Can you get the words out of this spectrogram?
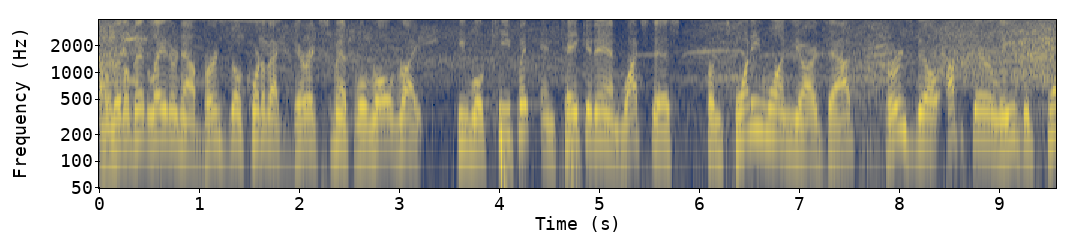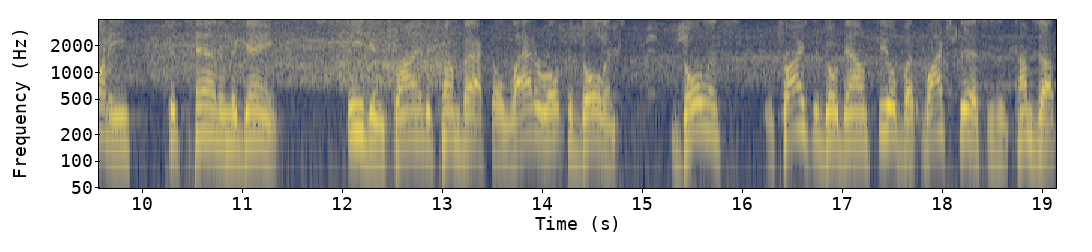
A little bit later now, Burnsville quarterback Derek Smith will roll right. He will keep it and take it in. Watch this. From 21 yards out, Burnsville ups their lead to 20 to 10 in the game. Eagan trying to come back. The lateral to Dolence. Dolence tries to go downfield, but watch this as it comes up.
